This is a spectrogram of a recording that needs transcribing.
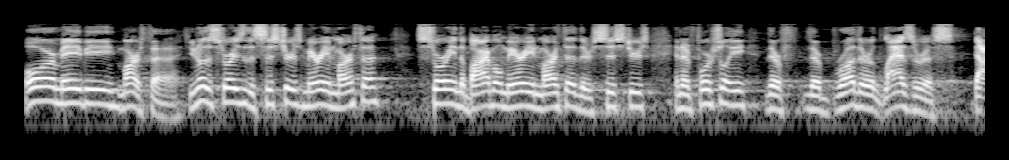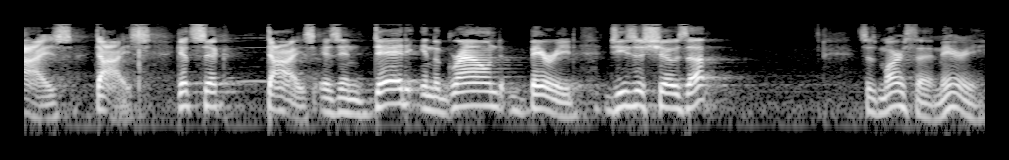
Or maybe Martha. Do you know the stories of the sisters, Mary and Martha? Story in the Bible, Mary and Martha, they're sisters, and unfortunately, their, their brother Lazarus dies, dies, gets sick, dies, is in dead in the ground, buried. Jesus shows up, says, Martha, Mary,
